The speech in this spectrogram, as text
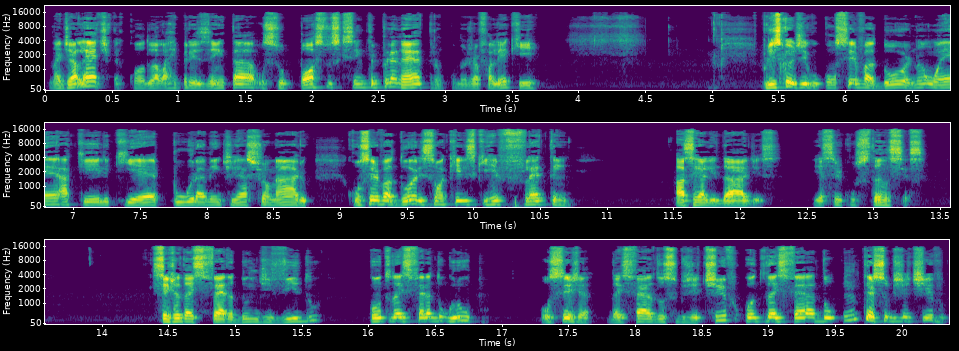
na dialética, quando ela representa os supostos que se interpenetram, como eu já falei aqui. Por isso que eu digo, conservador não é aquele que é puramente reacionário. Conservadores são aqueles que refletem as realidades e as circunstâncias, seja da esfera do indivíduo quanto da esfera do grupo, ou seja, da esfera do subjetivo quanto da esfera do intersubjetivo.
